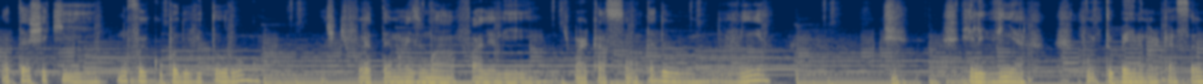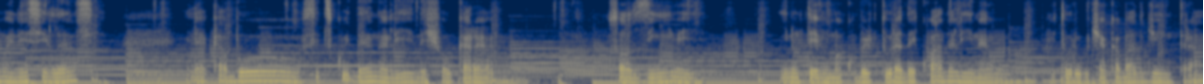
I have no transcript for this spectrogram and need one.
Até achei que não foi culpa do Vitor Hugo, Acho que foi até mais uma falha ali de marcação até do, do Vinha. ele vinha muito bem na marcação, mas nesse lance ele acabou se descuidando ali, deixou o cara sozinho e, e não teve uma cobertura adequada ali, né? O Vitor Hugo tinha acabado de entrar.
